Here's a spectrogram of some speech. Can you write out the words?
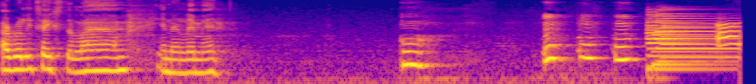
I really taste the lime and the lemon. Mm. Mm, mm, mm.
